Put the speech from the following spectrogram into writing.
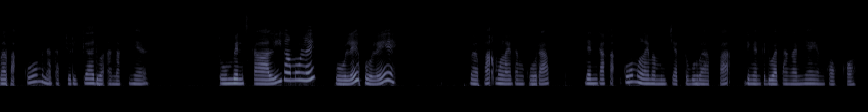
Bapakku menatap curiga dua anaknya. Tumben sekali kamu, Le. Boleh, boleh. Bapak mulai tengkurap dan kakakku mulai memijat tubuh bapak dengan kedua tangannya yang kokoh.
